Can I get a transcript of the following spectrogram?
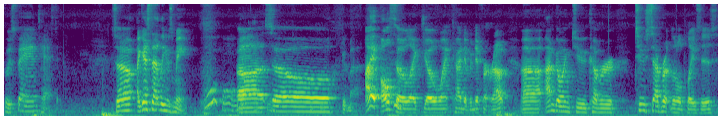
It was fantastic. So I guess that leaves me. Mm-hmm. Uh, so Good math. I also, like Joe, went kind of a different route. Uh, I'm going to cover two separate little places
